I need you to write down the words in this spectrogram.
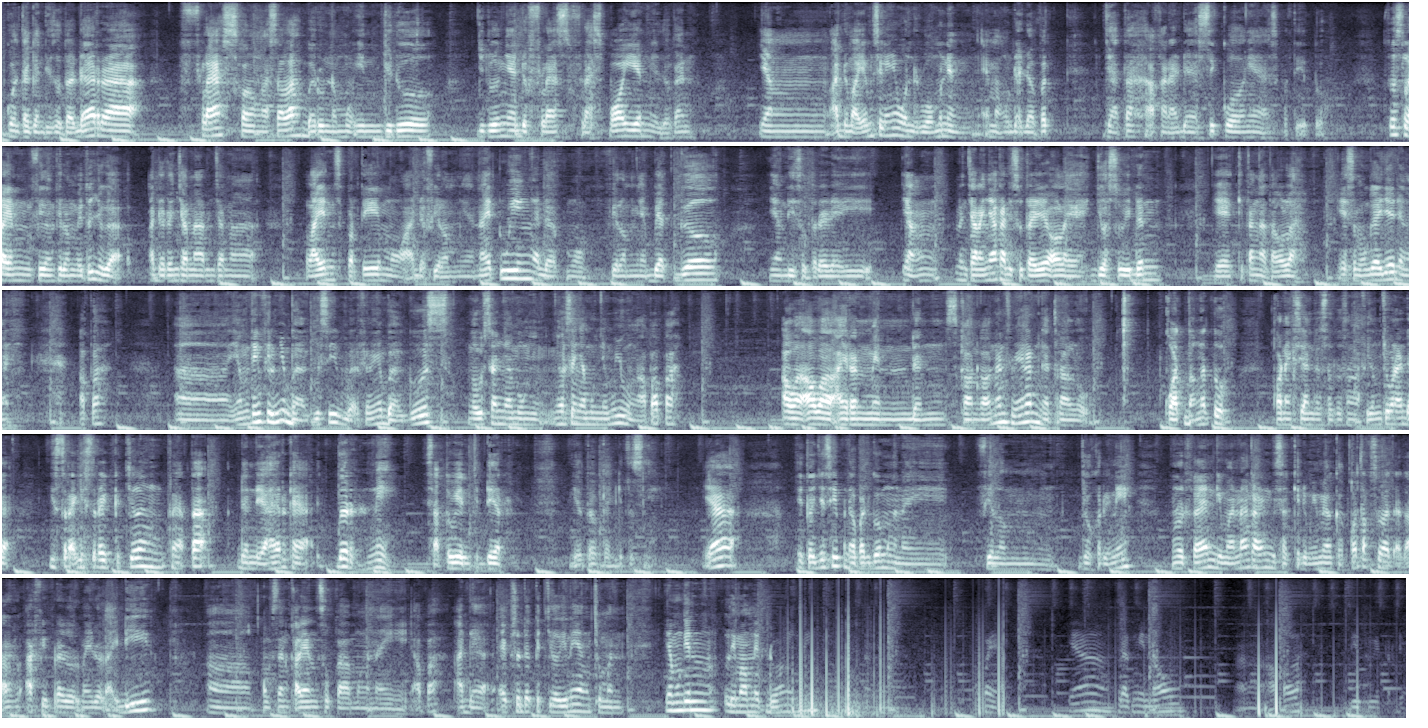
gonta-ganti sutradara. Flash kalau nggak salah baru nemuin judul judulnya The Flash Flashpoint gitu kan. Yang ada ayam sih kayaknya Wonder Woman yang emang udah dapet jatah akan ada sequelnya seperti itu. Terus selain film-film itu juga ada rencana-rencana lain seperti mau ada filmnya Nightwing, ada mau filmnya Batgirl yang disutradai yang rencananya akan disutradai oleh Joss Whedon. Ya kita nggak tahu lah. Ya semoga aja dengan apa uh, yang penting filmnya bagus sih filmnya bagus nggak usah nyambung nggak usah nyambung nyambung juga nggak apa-apa awal-awal Iron Man dan kawan-kawan sebenarnya kan nggak terlalu kuat banget tuh koneksi antara satu sama film cuman ada easter egg easter egg kecil yang ternyata dan di akhir kayak ber nih satuin jeder gitu kayak gitu sih. Ya itu aja sih pendapat gue mengenai film Joker ini. Menurut kalian gimana? Kalian bisa kirim email ke kotak surat at arvipra.my.id uh, kalau misalnya kalian suka mengenai apa ada episode kecil ini yang cuman ya mungkin 5 menit doang ini. Apa ya? Ya let me know uh, apalah di twitter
